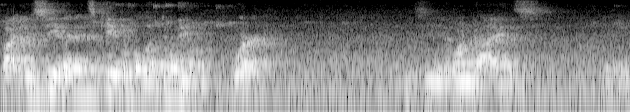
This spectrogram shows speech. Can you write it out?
But you see that it's capable of doing work. You see the one guy is a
